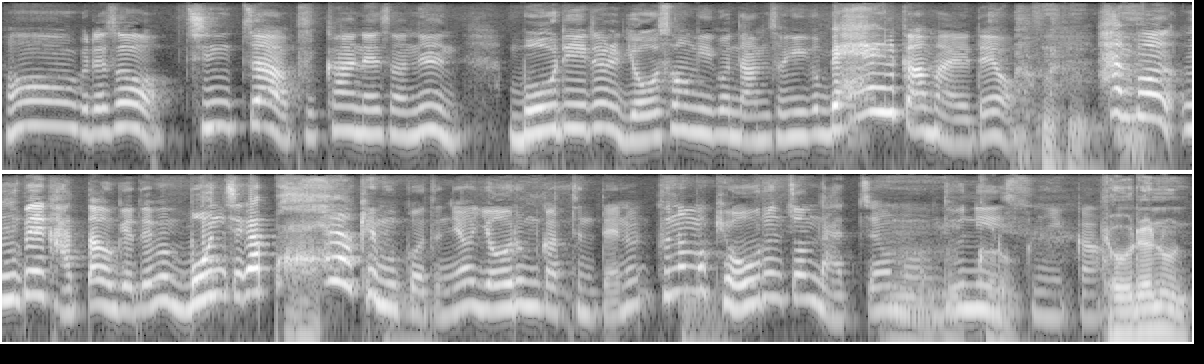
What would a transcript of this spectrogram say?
어, 그래서 진짜 북한에서는 머리를 여성이고 남성이고 매일 감아야 돼요. 한번 우베 갔다 오게 되면 먼지가 뽀얗게 묻거든요. 여름 같은 때는. 그나마 겨울은 좀 낫죠. 뭐 눈이 음, 그럼. 있으니까. 겨울에는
